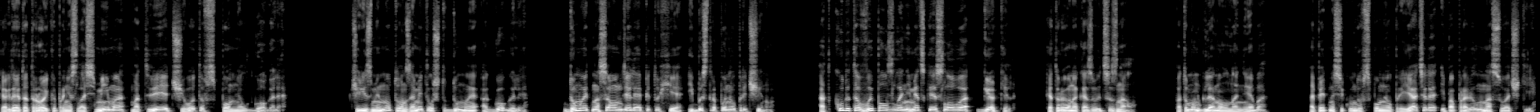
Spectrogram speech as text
Когда эта тройка пронеслась мимо, Матвей от чего-то вспомнил Гоголя. Через минуту он заметил, что, думая о Гоголе, думает на самом деле о петухе, и быстро понял причину. Откуда-то выползло немецкое слово «гёкель», которое он, оказывается, знал. Потом он глянул на небо, опять на секунду вспомнил приятеля и поправил на носу очки.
